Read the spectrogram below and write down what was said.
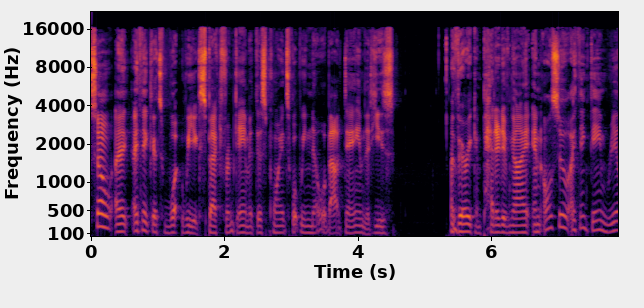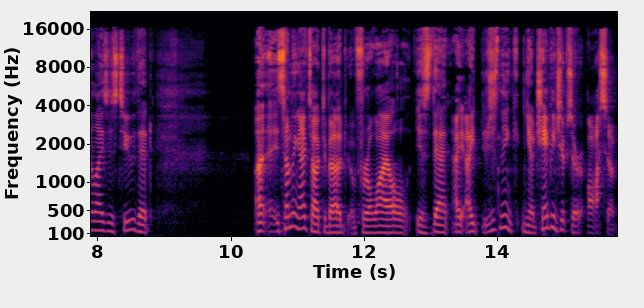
So I, I think it's what we expect from Dame at this point. It's what we know about Dame that he's a very competitive guy, and also I think Dame realizes too that uh, something I've talked about for a while is that I, I just think you know championships are awesome,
